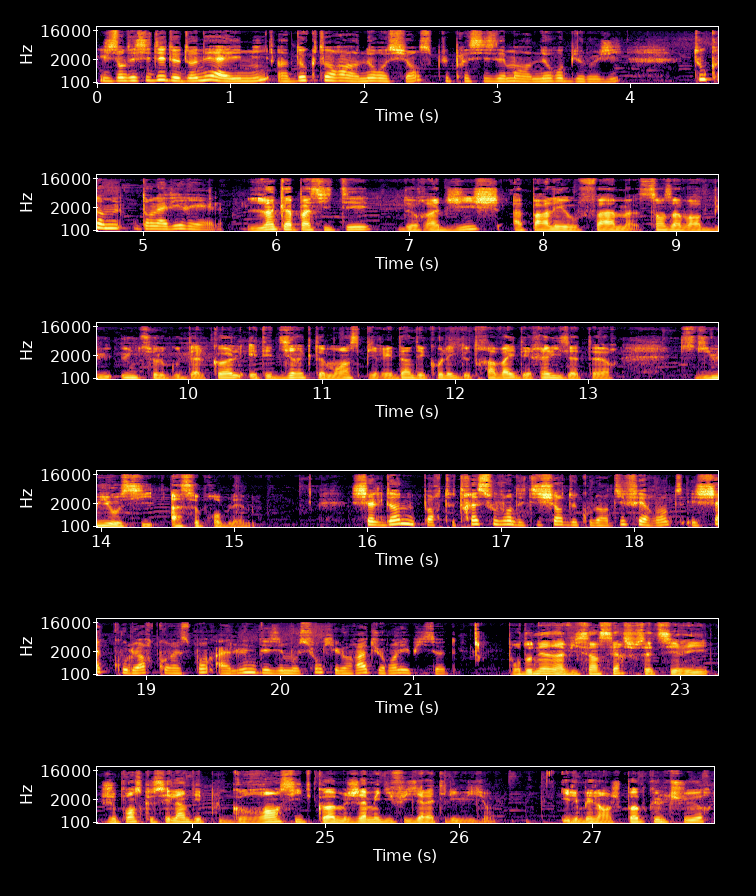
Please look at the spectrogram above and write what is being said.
ils ont décidé de donner à Amy un doctorat en neurosciences, plus précisément en neurobiologie, tout comme dans la vie réelle. L'incapacité de Rajish à parler aux femmes sans avoir bu une seule goutte d'alcool était directement inspirée d'un des collègues de travail des réalisateurs qui lui aussi a ce problème. Sheldon porte très souvent des t-shirts de couleurs différentes et chaque couleur correspond à l'une des émotions qu'il aura durant l'épisode. Pour donner un avis sincère sur cette série, je pense que c'est l'un des plus grands sitcoms jamais diffusés à la télévision. Il mélange pop culture,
